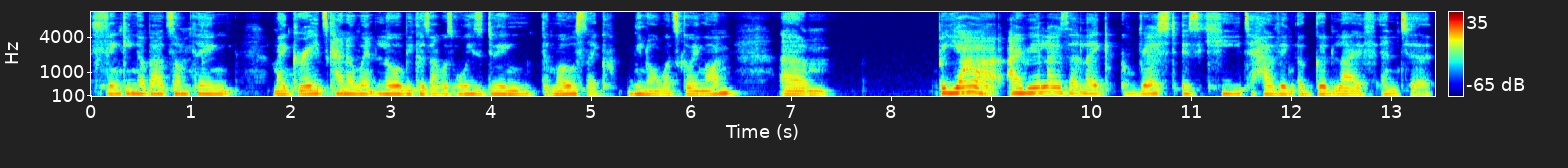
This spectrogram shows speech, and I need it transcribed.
thinking about something. My grades kind of went low because I was always doing the most, like, you know, what's going on. Um, but yeah, I realized that like rest is key to having a good life and to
